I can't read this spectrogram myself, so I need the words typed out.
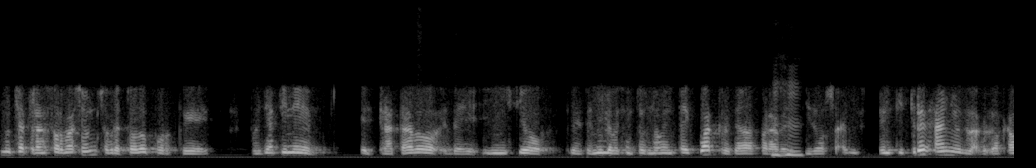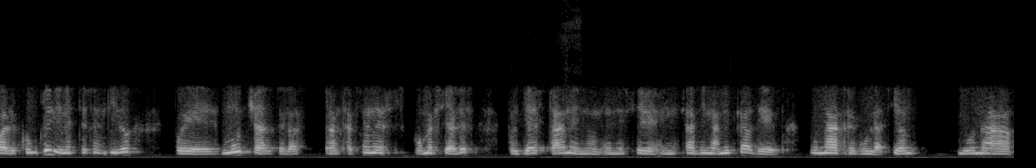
mucha transformación, sobre todo porque pues ya tiene el tratado de inicio desde 1994, ya para 22 años, 23 años lo, acaba de cumplir y en este sentido, pues muchas de las transacciones comerciales pues ya están en, en, ese, en esa dinámica de una regulación y una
